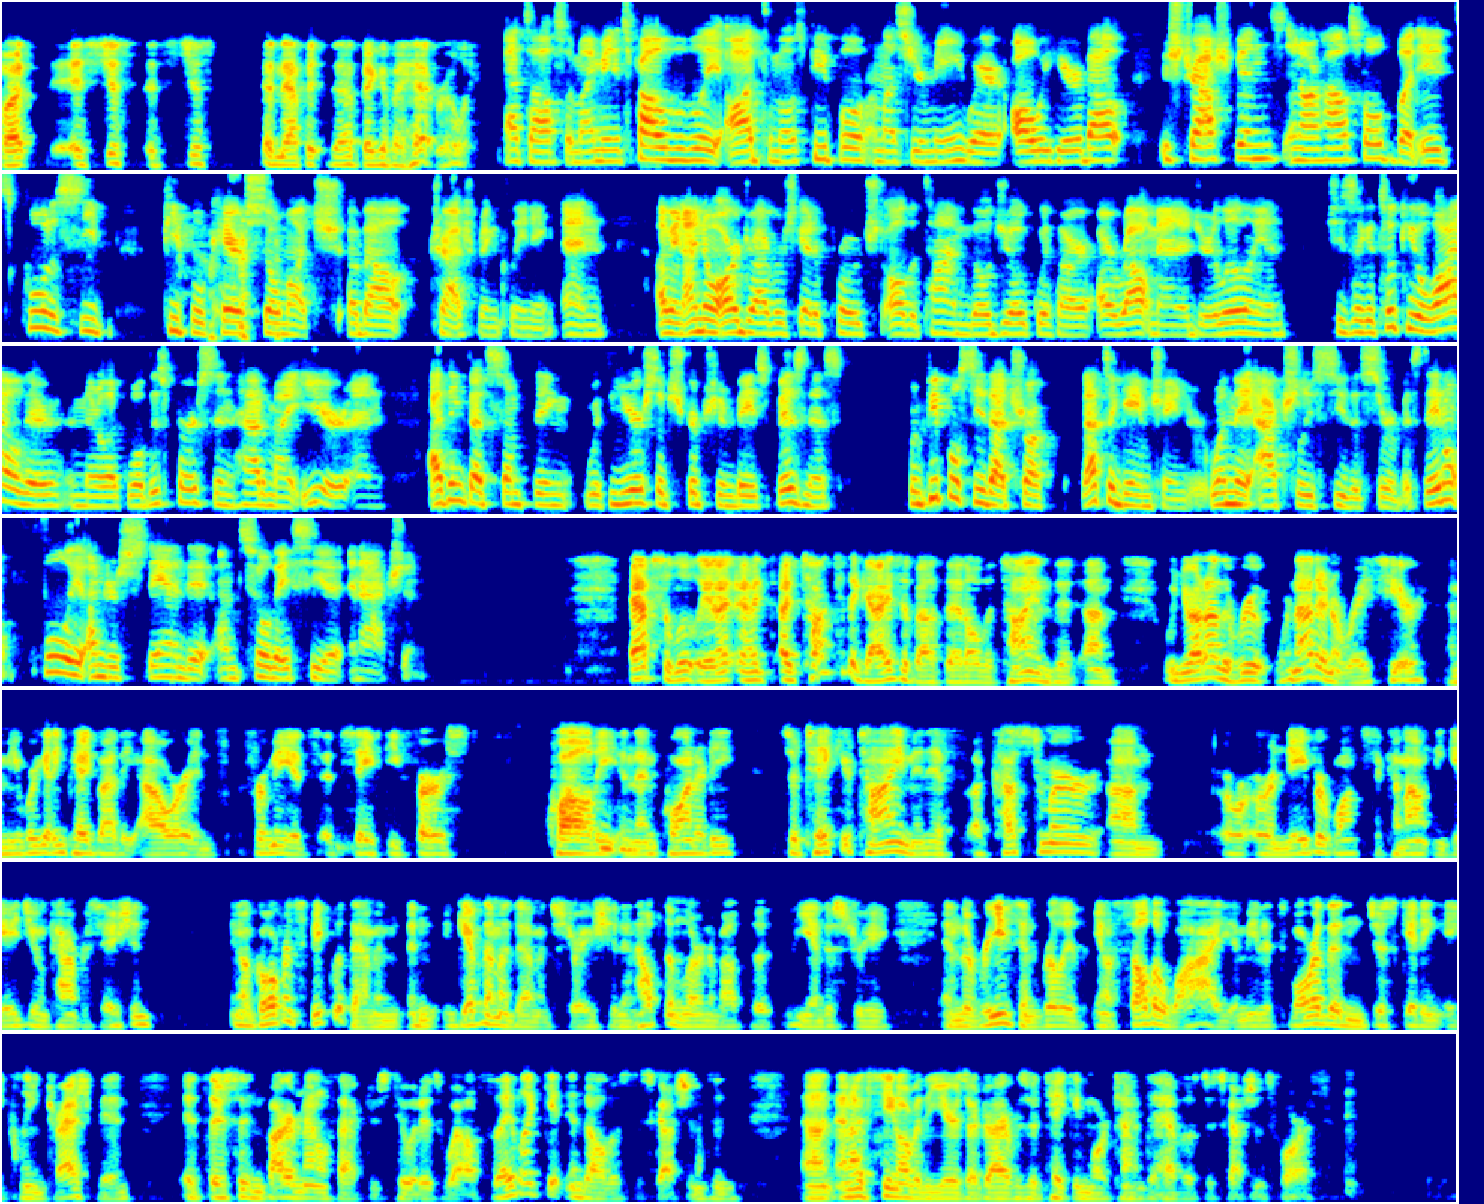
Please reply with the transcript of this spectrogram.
but it's just it's just been that that big of a hit, really. That's awesome. I mean, it's probably odd to most people, unless you're me, where all we hear about is trash bins in our household. But it's cool to see people care so much about trash bin cleaning. And I mean, I know our drivers get approached all the time. They'll joke with our, our route manager, Lillian. She's like, it took you a while there. And they're like, well, this person had my ear. And I think that's something with your subscription based business. When people see that truck, that's a game changer when they actually see the service. They don't fully understand it until they see it in action. Absolutely, and I, I, I talk to the guys about that all the time. That um, when you're out on the route, we're not in a race here. I mean, we're getting paid by the hour, and for me, it's it's safety first, quality, mm-hmm. and then quantity. So take your time, and if a customer um, or, or a neighbor wants to come out and engage you in conversation, you know, go over and speak with them and, and give them a demonstration and help them learn about the, the industry and the reason really, you know, sell the why. I mean, it's more than just getting a clean trash bin. It's, there's environmental factors to it as well. So they like getting into all those discussions. And, and, and I've seen over the years, our drivers are taking more time to have those discussions for us.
